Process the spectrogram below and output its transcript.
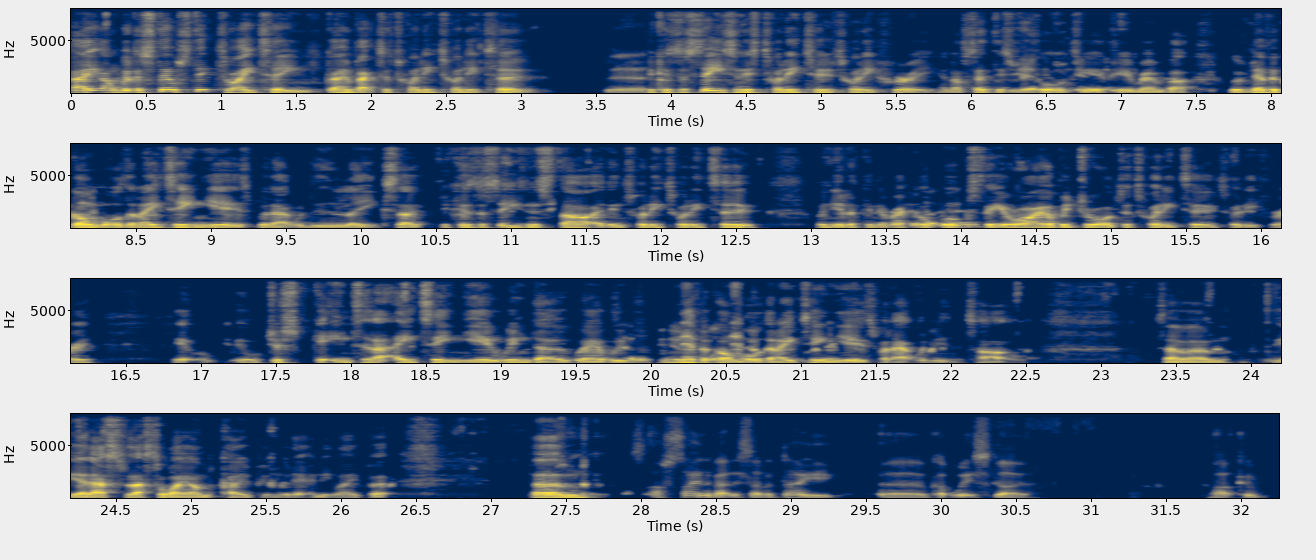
Hey, I'm going to still stick to 18, going back to 2022, Yeah. because the season is 22 23. And I've said this Yeah, before to you, if you remember. We've never gone more than 18 years without winning the league. So, because the season started in 2022, when you look in the record Yeah, books, so your eye will be drawn to 22 23. It'll, it'll just get into that 18 year window where we've Yeah, never gone more than one. 18 years without winning the title. So, um, yeah, that's that's the way I'm coping with it anyway. But um, I was saying about this the other day, uh, a couple of weeks ago. Like, com-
